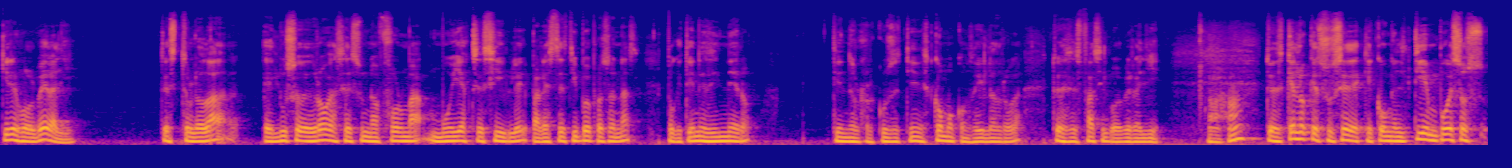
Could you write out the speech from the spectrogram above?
quieres volver allí. Entonces, te lo da el uso de drogas es una forma muy accesible para este tipo de personas porque tienes dinero, tienes los recursos, tienes cómo conseguir la droga, entonces es fácil volver allí. Entonces, ¿qué es lo que sucede? Que con el tiempo esos,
